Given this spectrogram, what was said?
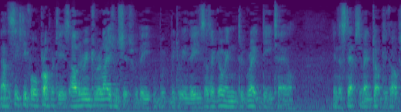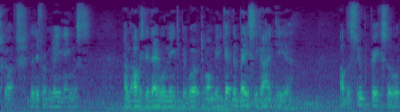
Now the 64 properties are there interrelationships with the, between these? As I go into great detail in the steps of entoptic hopscotch the different meanings and obviously they will need to be worked on but you get the basic idea of the superpixel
